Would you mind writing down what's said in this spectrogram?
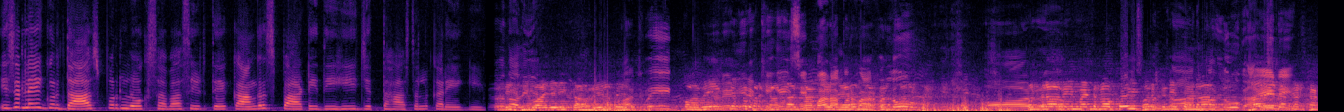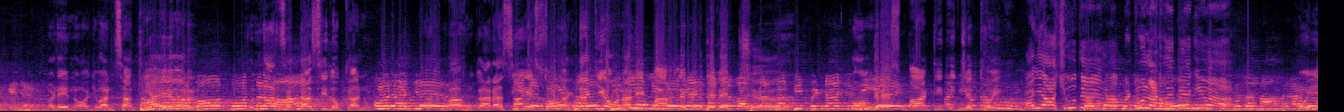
ਇਸ ਲਈ ਗੁਰਦਾਸਪੁਰ ਲੋਕ ਸਭਾ ਸੀਟ ਤੇ ਕਾਂਗਰਸ ਪਾਰਟੀ ਦੀ ਹੀ ਜਿੱਤ ਹਾਸਲ ਕਰੇਗੀ। ਅੱਜ ਵੀ ਰੈਲੀ ਰੱਖੀ ਗਈ ਸੀ ਜਾਏ, ਪਰਿਵਾਰ ਵੱਲੋਂ। ਔਰ 15 20 ਮਿੰਟ ਨਾਲ ਕੋਈ ਫ਼ਰਕ ਨਹੀਂ ਪੈਣਾ। ਲੋਕ ਆਏ ਸਾਰੇ ਨੇ। ਬੜੇ ਨੌਜਵਾਨ ਸਾਥੀ ਆਏ ਔਰ ਬਹੁਤ ਬਹੁਤ ਖੁੱਲਾ। ਸੱਦਾ ਸੀ ਲੋਕਾਂ ਨੂੰ। ਔਰ ਅੱਜ ਭਰਵਾਂ ਹੁੰਗਾਰਾ ਸੀ ਇਸ ਤੋਂ ਲੱਗਦਾ ਕਿ ਆਉਣ ਵਾਲੀ ਸਾਰੇ ਪਾਰਲੀਮੈਂਟ ਦੇ ਜਿਹੜੇ ਵਰਕਰ ਸਾਥੀ ਪਿੰਡਾਂ 'ਚ ਵਿੱਚ ਕਾਂਗਰਸ ਪਾਰਟੀ ਦੀ ਜਿੱਤ ਹੋਈ। ਭਾਈ ਆਸ਼ੂ ਤੇ ਬਿੱਟੂ ਲੜਦੇ ਪਏ ਕੀ ਹੋਇਆ ਕੋਈ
